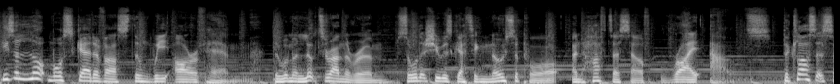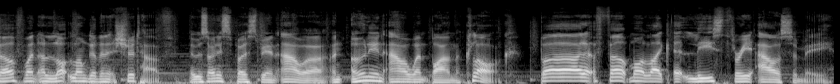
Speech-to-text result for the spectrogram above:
He's a lot more scared of us than we are of him. The woman looked around the room, saw that she was getting no support, and huffed herself right out. The class itself went a lot longer than it should have. It was only supposed to be an hour, and only an hour went by on the clock, but it felt more like at least three hours for me.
